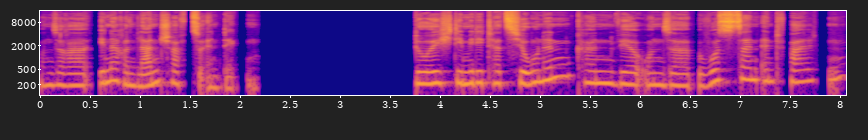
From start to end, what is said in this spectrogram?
unserer inneren Landschaft zu entdecken. Durch die Meditationen können wir unser Bewusstsein entfalten,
